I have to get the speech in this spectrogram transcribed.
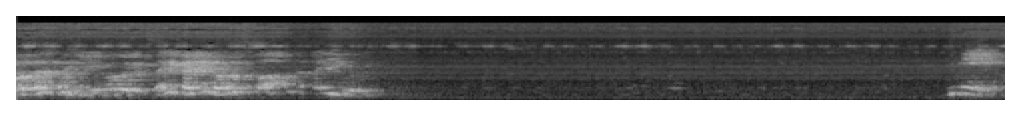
Oh, tatayur. Saya kali baru apa tatayur. Ni.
